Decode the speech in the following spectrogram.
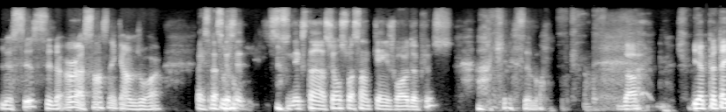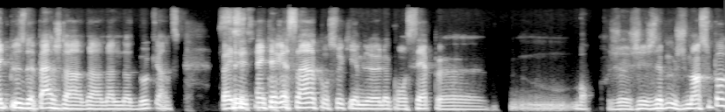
le 6, c'est de 1 à 150 joueurs? Ben, c'est parce que c'est une extension 75 joueurs de plus. OK, c'est bon. Il y a peut-être plus de pages dans, le notebook. Ben, c'est intéressant pour ceux qui aiment le, concept. Euh, bon, je ne m'en suis pas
